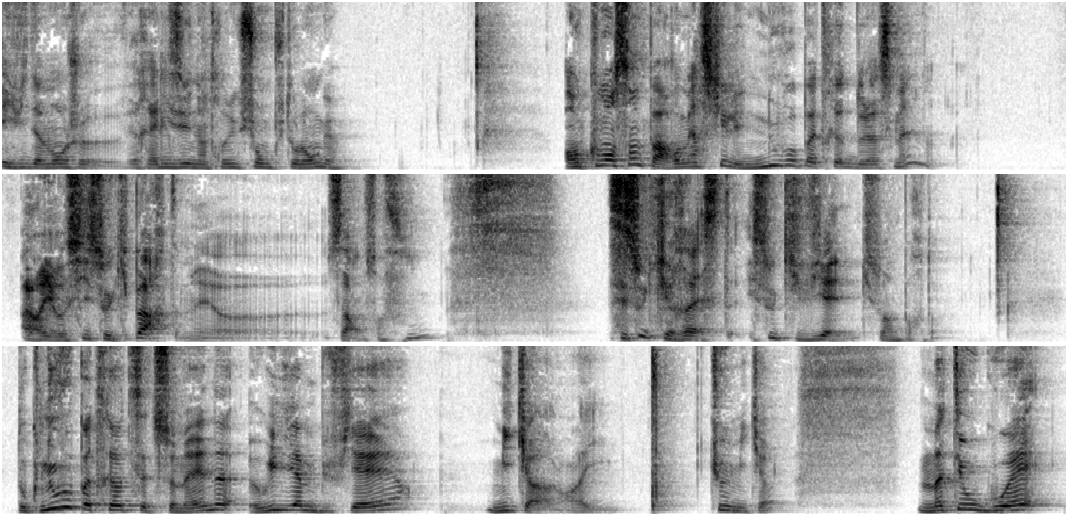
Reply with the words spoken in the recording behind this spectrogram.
évidemment, je vais réaliser une introduction plutôt longue. En commençant par remercier les nouveaux patriotes de la semaine. Alors il y a aussi ceux qui partent, mais euh, ça on s'en fout. C'est ceux qui restent et ceux qui viennent qui sont importants. Donc nouveau patriote cette semaine, William Buffière, Mika, alors là, il... que Mika, Mathéo Gouet,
